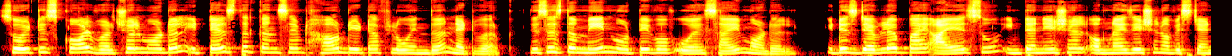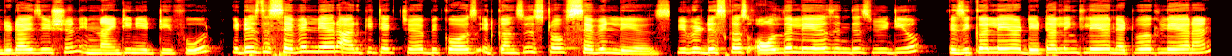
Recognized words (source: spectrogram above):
So it is called virtual model. It tells the concept how data flow in the network. This is the main motive of OSI model. It is developed by ISO, International Organization of Standardization in 1984. It is the seven layer architecture because it consists of seven layers. We will discuss all the layers in this video. Physical layer, data link layer, network layer and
